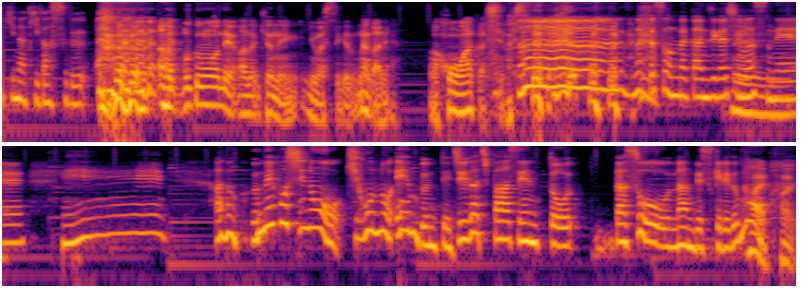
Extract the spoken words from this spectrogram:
囲気な気がする。あ僕もね、あの、去年言いましたけど、なんかね、あほんわかしてましうた。んなんかそんな感じがしますね。ええあの、梅干しの基本の塩分って18%だそうなんですけれども、はい、はい。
